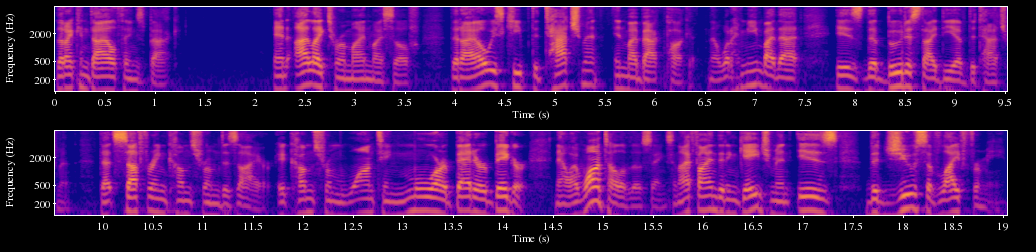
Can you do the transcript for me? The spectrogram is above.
that I can dial things back. And I like to remind myself that I always keep detachment in my back pocket. Now, what I mean by that is the Buddhist idea of detachment that suffering comes from desire. It comes from wanting more, better, bigger. Now, I want all of those things, and I find that engagement is the juice of life for me.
